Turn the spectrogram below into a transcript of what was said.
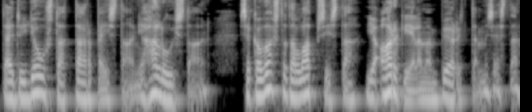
täytyy joustaa tarpeistaan ja haluistaan sekä vastata lapsista ja arkielämän pyörittämisestä.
